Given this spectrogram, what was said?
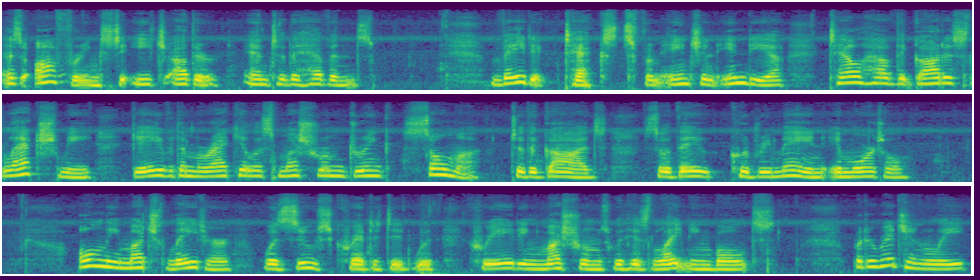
as offerings to each other and to the heavens. Vedic texts from ancient India tell how the goddess Lakshmi gave the miraculous mushroom drink soma to the gods so they could remain immortal. Only much later was Zeus credited with creating mushrooms with his lightning bolts. But originally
